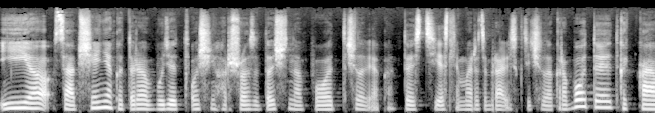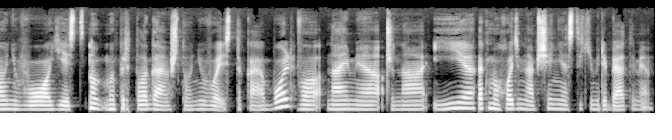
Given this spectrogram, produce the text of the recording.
и сообщение, которое будет очень хорошо заточено под человека. То есть, если мы разобрались, где человек работает, какая у него есть, ну, мы предполагаем, что у него есть такая боль в найме жена, и так мы уходим на общение с такими ребятами.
